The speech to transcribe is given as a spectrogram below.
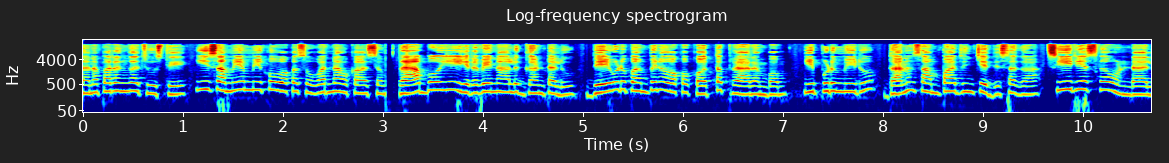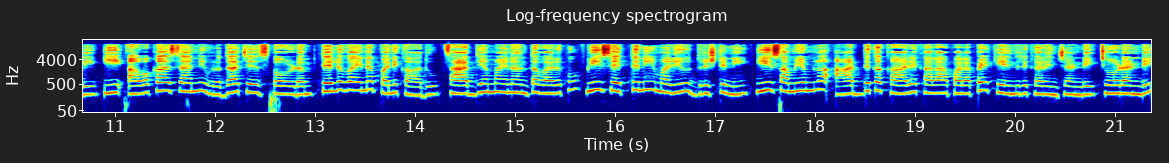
ధనపరంగా చూస్తే ఈ సమయం మీకు ఒక సువర్ణ అవకాశం రాబోయే ఇరవై నాలుగు గంటలు దేవుడు పంపిన ఒక కొత్త ప్రారంభం. ఇప్పుడు మీరు ధనం సంపాదించే దిశగా సీరియస్గా ఉండాలి. ఈ అవకాశాన్ని వృధా చేసుకోవడం తెలివైన పని కాదు. సాధ్యమైనంత వరకు మీ శక్తిని మరియు దృష్టిని ఈ సమయంలో ఆర్థిక కార్యకలాపాలపై కేంద్రీకరించండి. చూడండి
